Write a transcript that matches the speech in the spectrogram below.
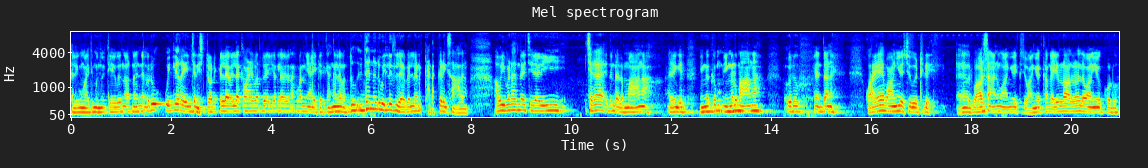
അല്ലെങ്കിൽ മൂവായിരത്തി മുന്നൂറ്റി എഴുപത് എന്ന് പറഞ്ഞാൽ തന്നെ ഒരു വലിയ റേഞ്ചാണ് ഹിസ്റ്റോറിക്കൽ ലെവലിലൊക്കെ വാഴ പറഞ്ഞു ഹയർ ലെവൽ എന്നൊക്കെ പറഞ്ഞ് ന്യായീകരിക്കുക അങ്ങനെ പറഞ്ഞു. ഇത് തന്നെ ഒരു വലിയൊരു ലെവലിലാണ് കിടക്കണ ഈ സാധനം. അപ്പോൾ ഇവിടെ എന്താ വെച്ച് കഴിഞ്ഞാൽ ഈ ചില ഇതുണ്ടല്ലോ മാങ്ങ. അല്ലെങ്കിൽ നിങ്ങൾക്ക് നിങ്ങൾ മാങ്ങ ഒരു എന്താണ് കുറേ വാങ്ങി വെച്ചു വീട്ടിൽ ഒരുപാട് സാധനം വാങ്ങി വെച്ചു വാങ്ങി വെക്കാൻ കയ്യിലുള്ള ആളുകളല്ലേ വാങ്ങി വെക്കുള്ളൂ.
